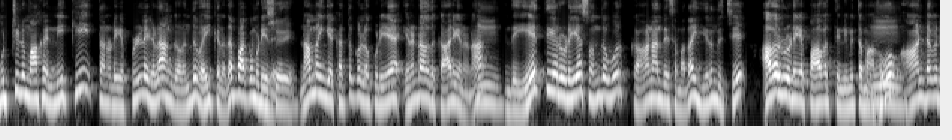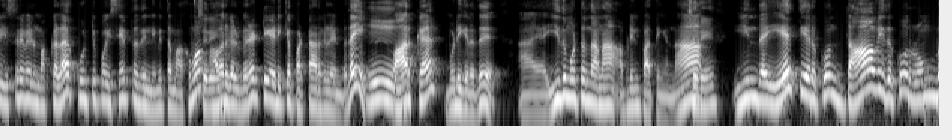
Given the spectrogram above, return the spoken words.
முற்றிலுமாக நீக்கி தன்னுடைய பிள்ளைகளை அங்க வந்து வைக்கிறத பார்க்க முடியுது. நாம இங்க கத்துக்கொள்ளக்கூடிய இரண்டாவது காரியம் என்னன்னா. இந்த ஏத்தியருடைய சொந்த ஊர் கானான் தேசமா தான் இருந்துச்சு. அவர்களுடைய பாவத்தின் நிமித்தமாகவும். ஆண்டவர் இஸ்ரவேல் மக்களை கூட்டி போய் சேர்த்ததின் நிமித்தமாகவும். அவர்கள் விரட்டி அடிக்கப்பட்டார்கள் என்பதை. பார்க்க முடிகிறது இது மட்டும் தானா அப்படின்னு பாத்தீங்கன்னா இந்த ஏத்தியருக்கும் தாவீதுக்கும் ரொம்ப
